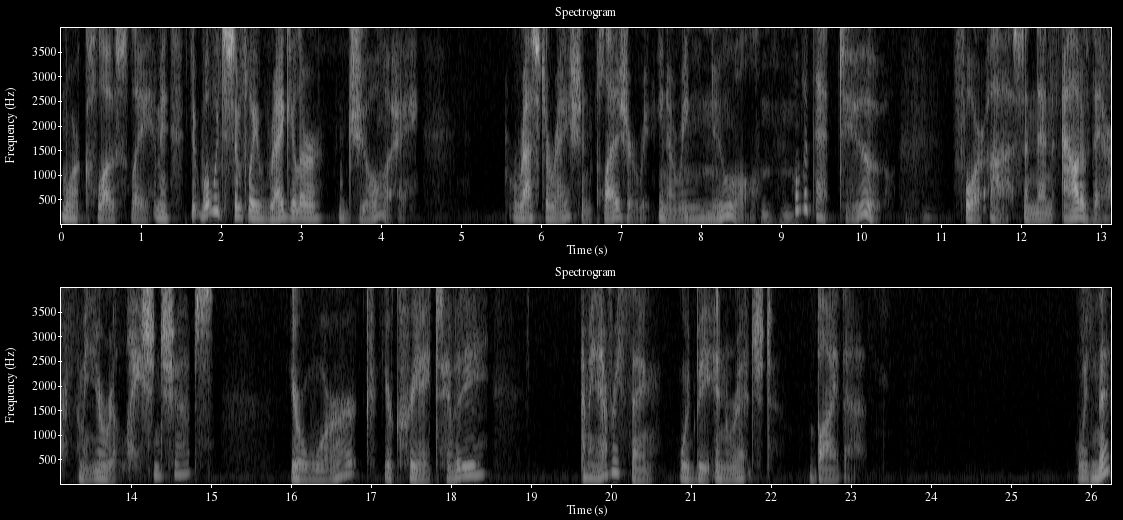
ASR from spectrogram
more closely? I mean, what would simply regular joy, restoration, pleasure, you know, mm-hmm. renewal, mm-hmm. what would that do for us? And then out of there, I mean, your relationships, your work, your creativity. I mean, everything would be enriched by that. Wouldn't it?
